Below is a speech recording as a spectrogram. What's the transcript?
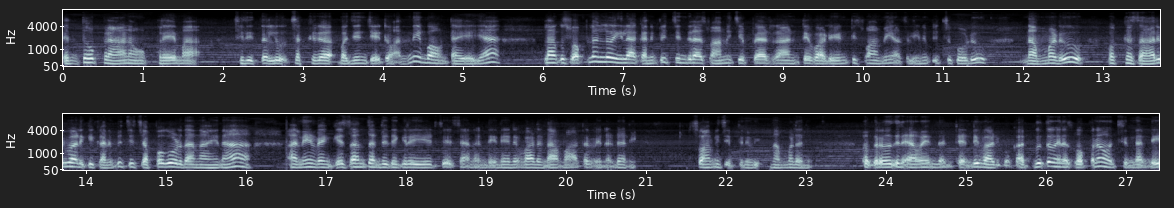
ఎంతో ప్రాణం ప్రేమ చరిత్రలు చక్కగా భజన చేయటం అన్నీ బాగుంటాయ్యా. నాకు స్వప్నంలో ఇలా కనిపించిందిరా స్వామి చెప్పాడురా అంటే వాడు ఏంటి స్వామి అసలు వినిపించుకోడు నమ్మడు. ఒక్కసారి వాడికి కనిపించి చెప్పకూడదా నాయన? అని వెంకటేశాంత్ తండ్రి దగ్గర ఏడ్ చేశానండి నేను వాడు నా మాట వినడని. స్వామి చెప్పినవి నమ్మడని. ఒక రోజున ఏమైందంటే అండి వాడికి ఒక అద్భుతమైన స్వప్నం వచ్చిందండి.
